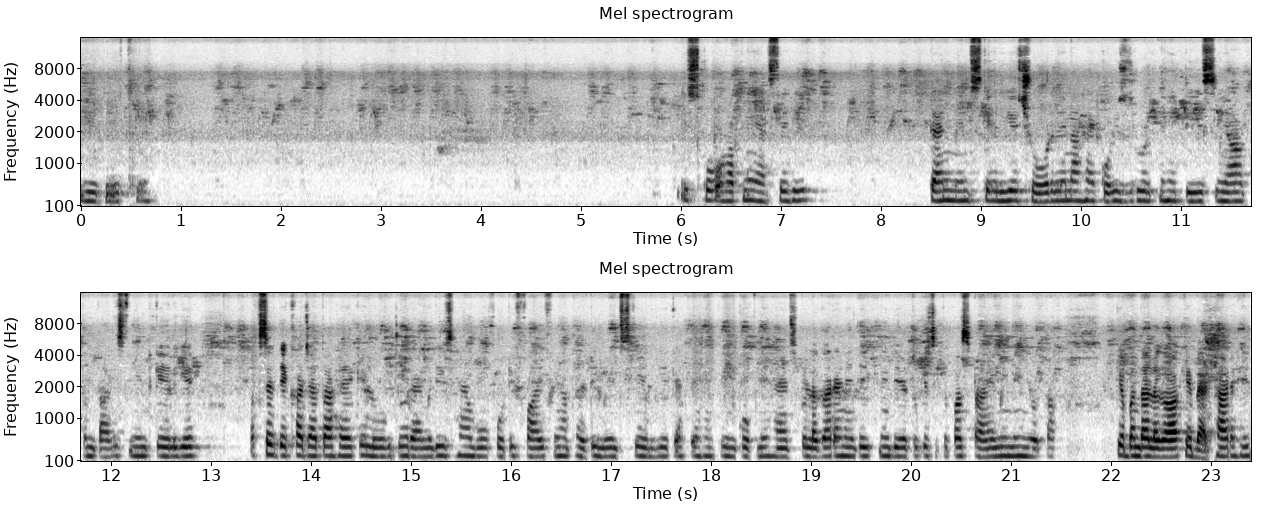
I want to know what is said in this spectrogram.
ये देखिए। इसको आपने ऐसे ही टेन मिनट्स के लिए छोड़ देना है, कोई ज़रूरत नहीं, तीस या पैंतालीस मिनट के लिए। अक्सर देखा जाता है कि लोग जो रेमेडीज़ हैं वो फोर्टी फाइव या थर्टी मिनट्स के लिए कहते हैं कि इनको अपने हैंड्स पे लगा रहने दे, इतनी देर तो किसी के पास टाइम ही नहीं होता कि बंदा लगा के बैठा रहे।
